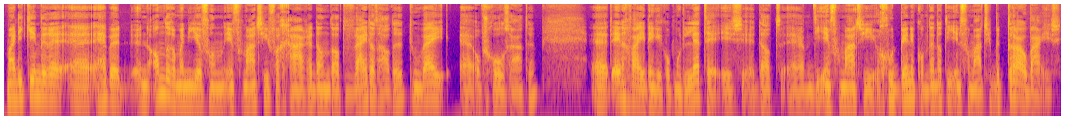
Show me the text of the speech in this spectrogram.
Maar die kinderen eh, hebben een andere manier van informatie vergaren dan dat wij dat hadden toen wij eh, op school zaten. Uh, het enige waar je denk ik op moet letten is dat uh, die informatie goed binnenkomt... en dat die informatie betrouwbaar is.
